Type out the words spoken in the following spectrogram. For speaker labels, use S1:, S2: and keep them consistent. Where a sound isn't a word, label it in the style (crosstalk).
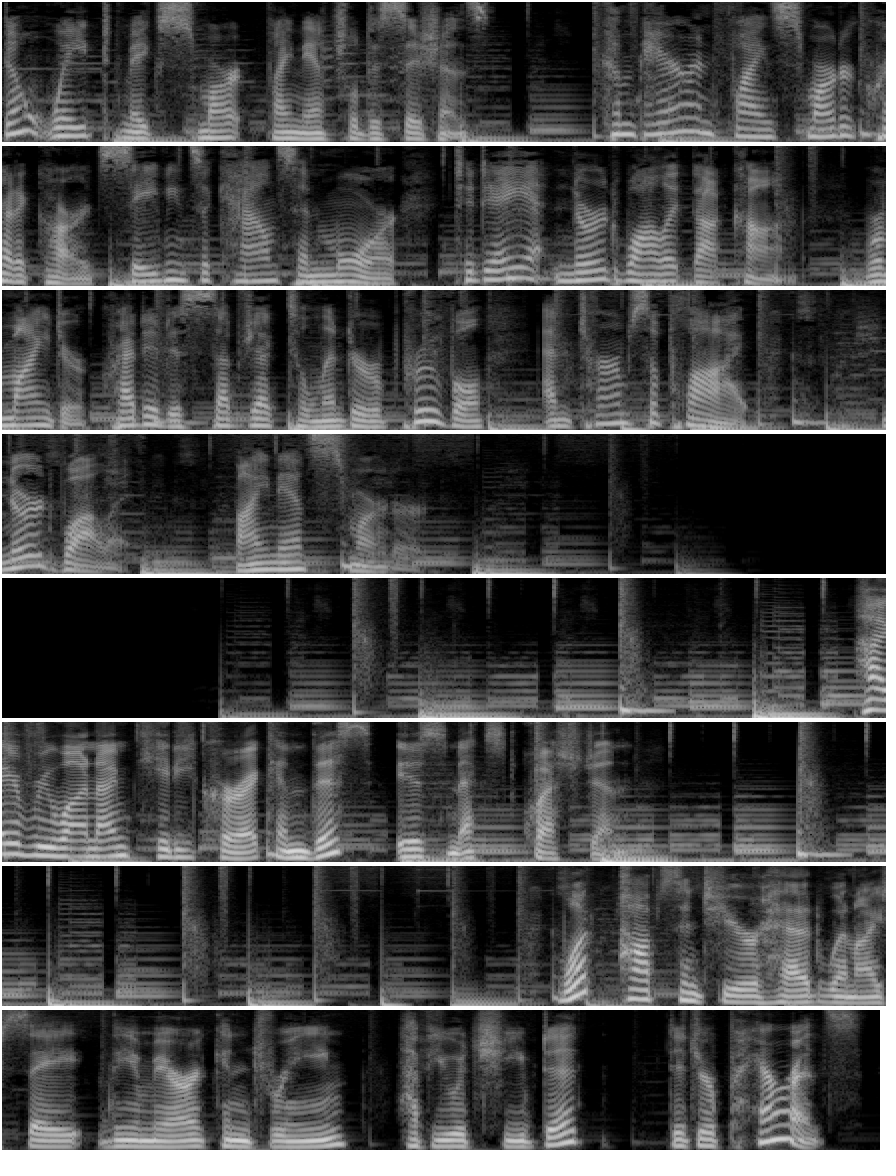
S1: Don't wait to make smart financial decisions. Compare and find smarter credit cards, savings accounts, and more today at nerdwallet.com. Reminder credit is subject to lender approval and terms apply. NerdWallet, finance smarter. Hi, everyone. I'm Katie Couric, and this is Next Question. What pops into your head when I say the American dream? Have you achieved it? Did your parents?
